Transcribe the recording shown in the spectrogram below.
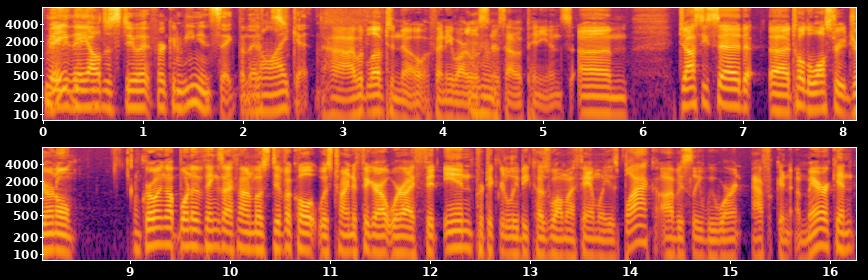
Maybe, Maybe. they all just do it for convenience sake, but they don't like it. Uh, I would love to know if any of our listeners have opinions. Um, Gyasi said, uh, told the Wall Street Journal, growing up, one of the things I found most difficult was trying to figure out where I fit in, particularly because while my family is black, obviously we weren't African American.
